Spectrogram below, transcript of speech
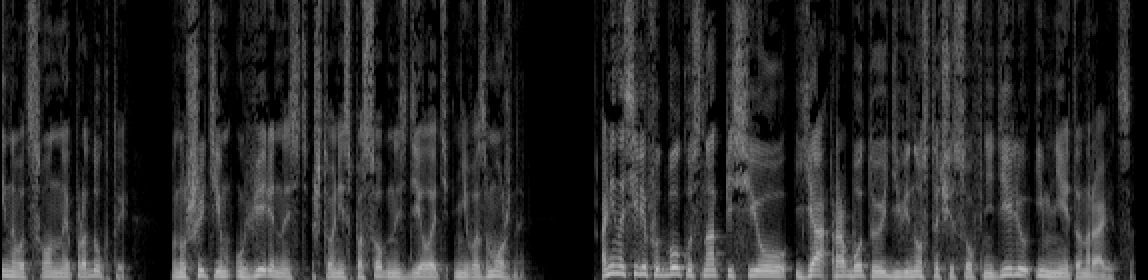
инновационные продукты, внушить им уверенность, что они способны сделать невозможное. Они носили футболку с надписью "Я работаю 90 часов в неделю, и мне это нравится".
